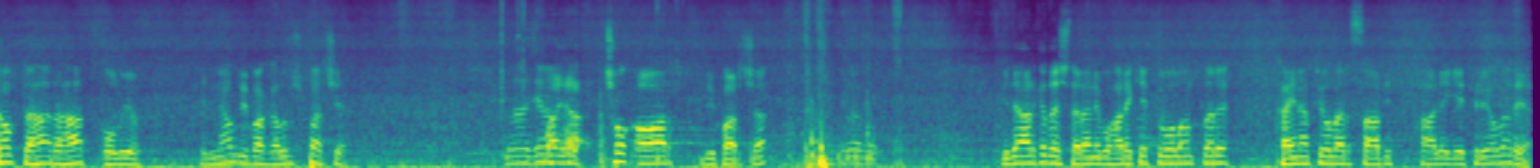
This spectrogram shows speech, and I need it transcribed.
Çok daha rahat oluyor. Eline al bir bakalım şu parça. Malzeme Bayağı çok ağır bir parça. Bir de arkadaşlar hani bu hareketli volantları kaynatıyorlar, sabit hale getiriyorlar ya.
